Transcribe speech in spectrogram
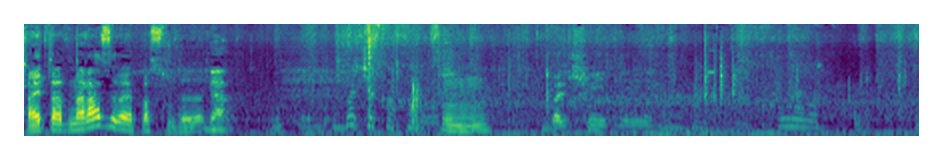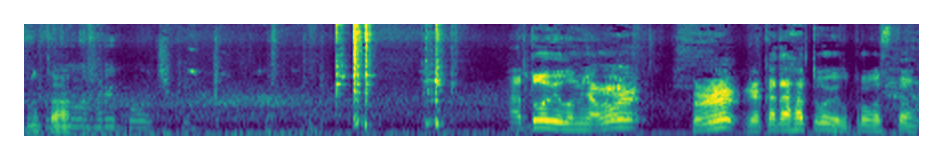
А это одноразовая посуда, да? Да, Бач, яка хороша. Угу. большие, длинные. О, Ну так. о, грибочки. Готовил у меня. Я когда готовил просто.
